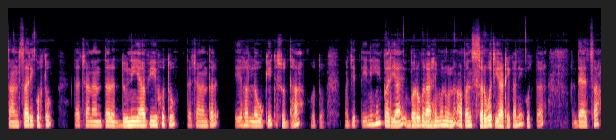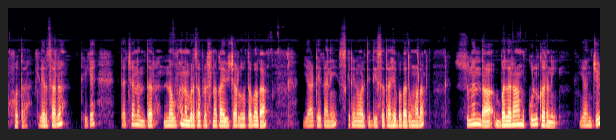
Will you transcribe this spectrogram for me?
सांसारिक होतो त्याच्यानंतर दुनियावी होतो त्याच्यानंतर एहलौकिकसुद्धा होतो. म्हणजे तिन्ही पर्याय बरोबर आहे म्हणून आपण सर्वच या ठिकाणी उत्तर द्यायचा होता. क्लिअर झालं? ठीक आहे? त्याच्यानंतर नववा नंबरचा प्रश्न काय विचारला होता बघा? या ठिकाणी स्क्रीनवरती दिसत आहे बघा तुम्हाला. सुनंदा बलराम कुलकर्णी यांचे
